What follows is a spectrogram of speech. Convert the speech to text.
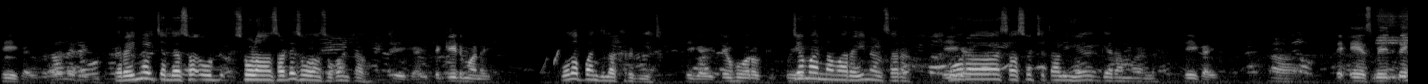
ਠੀਕ ਹੈ ਜੀ। ਰੀਨਲ ਚੱਲਿਆ ਸ- ਉਹ 16 1650 ਘੰਟਾ ਉਹ। ਠੀਕ ਹੈ ਜੀ। ਤੇ ਕੀ ਡਿਮਾਂਡ ਹੈ ਜੀ? ਉਹਦਾ 5 ਲੱਖ ਰੁਪਇਆ ਠੀਕ ਹੈ ਜੀ। ਤੇ ਹੋਰ ਕੋਈ ਜਮਾ ਨਵਾਂ ਰੀਨਲ ਸਾਰਾ। ਹੋਰ 744 ਹੈ 11 ਮਾਡਲ ਠੀਕ ਹੈ ਜੀ। ਹਾਂ। ਤੇ ਇਸ ਵੇਚ ਤੇ?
